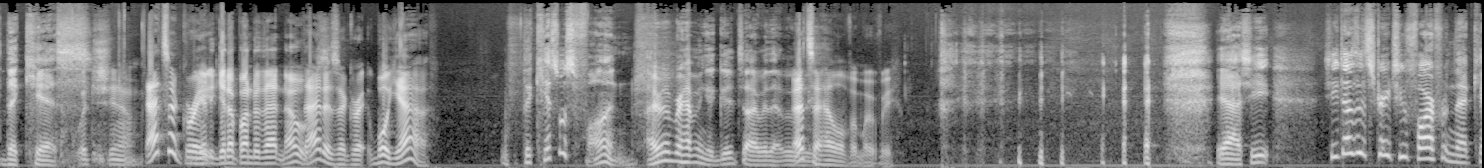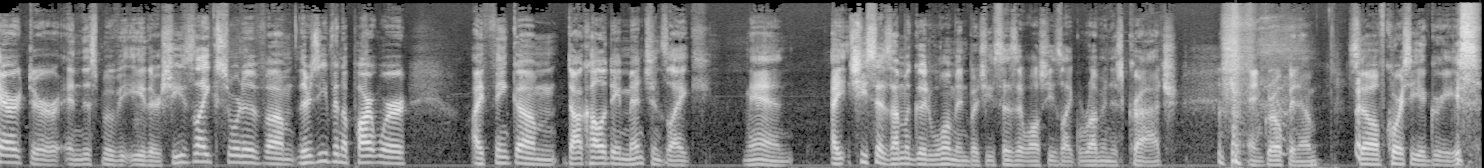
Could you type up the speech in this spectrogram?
The kiss. Which you know, That's a you got to get up under that nose. That is a great. Well, yeah, the kiss was fun. I remember having a good time with that movie. that's a hell of a movie. yeah. She she doesn't stray too far from that character in this movie either. She's like sort of. Um, there's even a part where I think um, Doc Holliday mentions like, man. I, she says I'm a good woman, but she says it while she's like rubbing his crotch and groping him. So of course he agrees.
